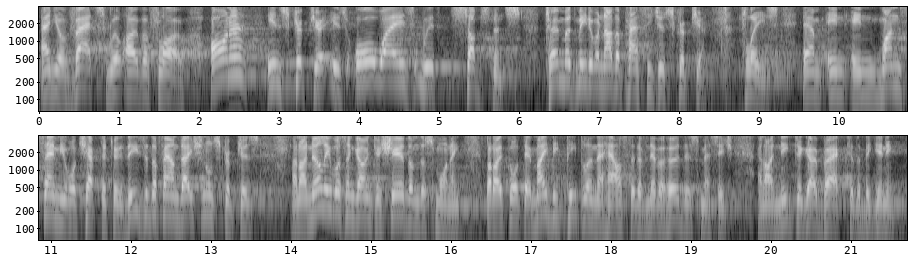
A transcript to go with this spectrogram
and your vats will overflow. Honor in scripture is always with substance. Turn with me to another passage of scripture, please. Um, in, in 1 Samuel chapter 2. These are the foundational scriptures, and I nearly wasn't going to share them this morning, but I thought there may be people in the house that have never heard this message, and I need to go back to the beginning.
